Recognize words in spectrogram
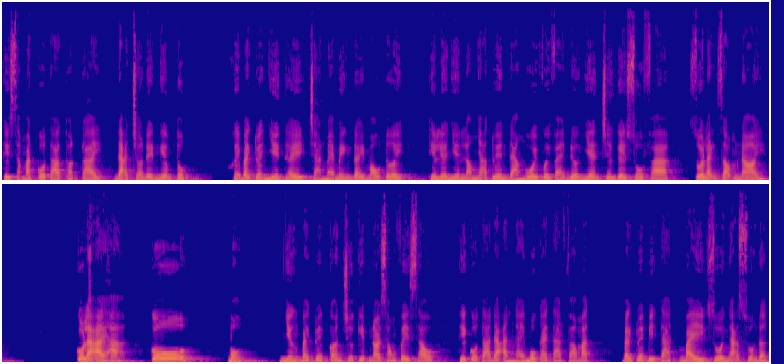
thì sắc mặt cô ta thoát cái đã trở nên nghiêm túc. Khi Bạch Tuyết nhìn thấy chán mẹ mình đầy máu tươi, thì liền nhìn Long Nhã Tuyên đang ngồi với vẻ đường nhiên trên ghế sofa, rồi lạnh giọng nói. Cô là ai hả? Cô... Bố! Nhưng Bạch Tuyết còn chưa kịp nói xong về sau, thì cô ta đã ăn ngay một cái tát vào mặt. Bạch Tuyết bị tát bay rồi ngã xuống đất.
